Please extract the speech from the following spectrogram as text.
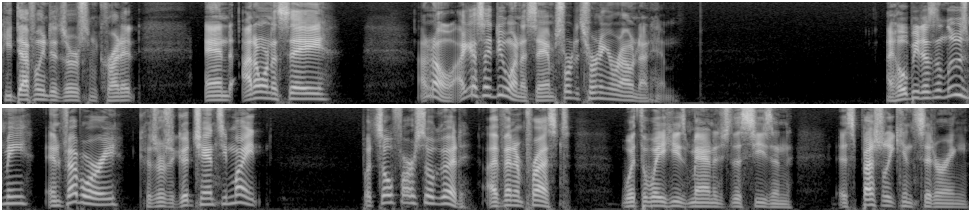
he definitely deserves some credit. And I don't want to say, I don't know. I guess I do want to say I'm sort of turning around on him. I hope he doesn't lose me in February because there's a good chance he might. But so far, so good. I've been impressed with the way he's managed this season, especially considering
